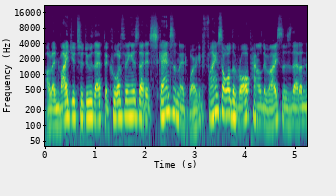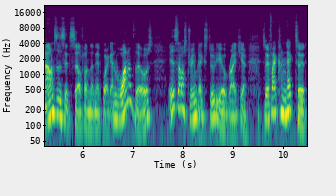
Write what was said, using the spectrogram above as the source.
I'll invite you to do that. The cool thing is that it scans the network. It finds all the raw panel devices that announces itself on the network. And one of those is our Stream Deck Studio right here. So if I connect to it,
